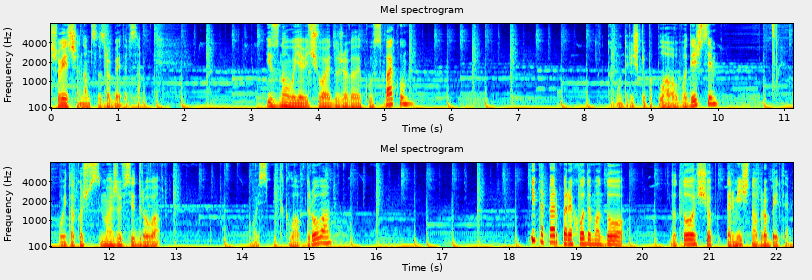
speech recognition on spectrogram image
швидше нам це зробити все. І знову я відчуваю дуже велику спеку. Тому трішки поплавав в водичці. Ой, також майже всі дрова. Ось підклав дрова. І тепер переходимо до, до того, щоб термічно обробити.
